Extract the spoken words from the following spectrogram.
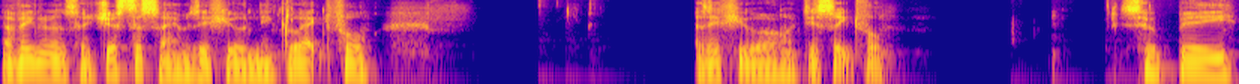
of ignorance are just the same as if you're neglectful, as if you are deceitful. So be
